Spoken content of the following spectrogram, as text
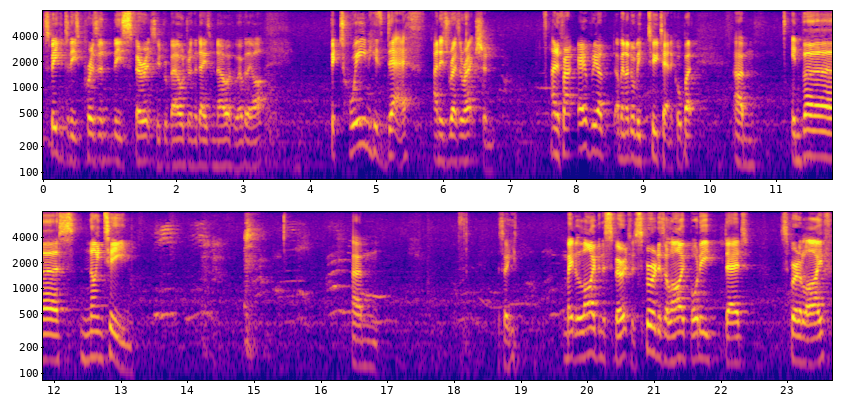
speaking to these prison, these spirits who'd rebelled during the days of Noah, whoever they are, between his death and his resurrection. And in fact, every other, I mean, I don't want to be too technical, but um, in verse 19, um, so he's made alive in the spirit. So spirit is alive, body dead, spirit alive,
